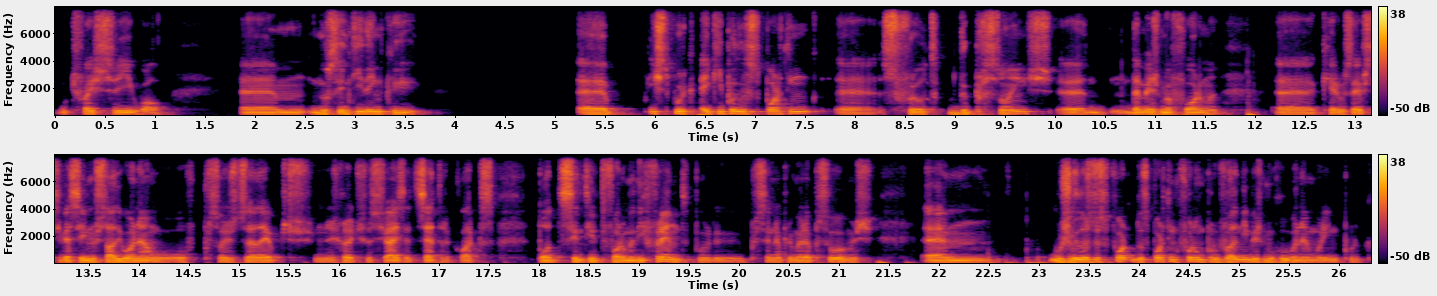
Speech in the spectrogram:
O desfecho seria igual, no sentido em que uh, isto porque a equipa do Sporting uh, sofreu de, de pressões uh, da mesma forma uh, quer os adeptos estivessem no estádio ou não. Houve pressões dos adeptos nas redes sociais, etc. Claro que se pode sentir de forma diferente por, por ser na primeira pessoa, mas um, os jogadores do, do Sporting foram provando, e mesmo o Ruben Amorim, porque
